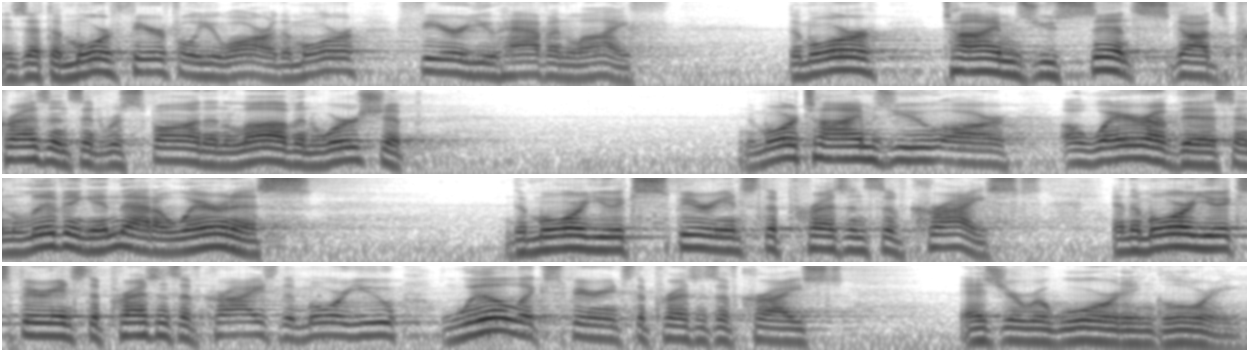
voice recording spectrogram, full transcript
is that the more fearful you are, the more fear you have in life, the more times you sense God's presence and respond in love and worship, the more times you are aware of this and living in that awareness, the more you experience the presence of Christ. And the more you experience the presence of Christ, the more you will experience the presence of Christ as your reward in glory.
